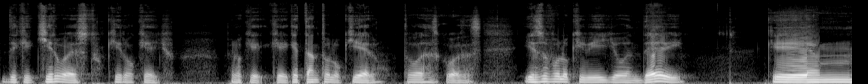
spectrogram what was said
de que quiero esto, quiero aquello, pero que, que, tanto lo quiero, todas esas cosas. Y eso fue lo que vi yo en Debbie, Mm,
